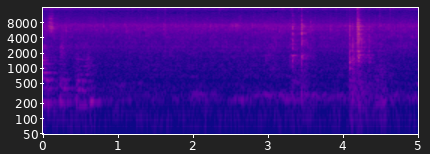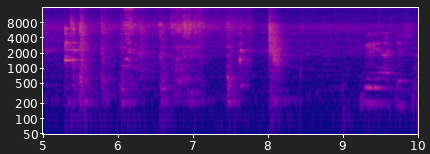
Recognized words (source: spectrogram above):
పసుపు వేస్తున్నా బిర్యానీ వేసిన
